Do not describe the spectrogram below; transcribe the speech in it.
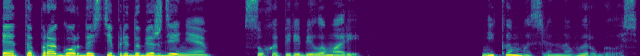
«Это про гордость и предубеждение», — сухо перебила Мари. Ника мысленно выругалась.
